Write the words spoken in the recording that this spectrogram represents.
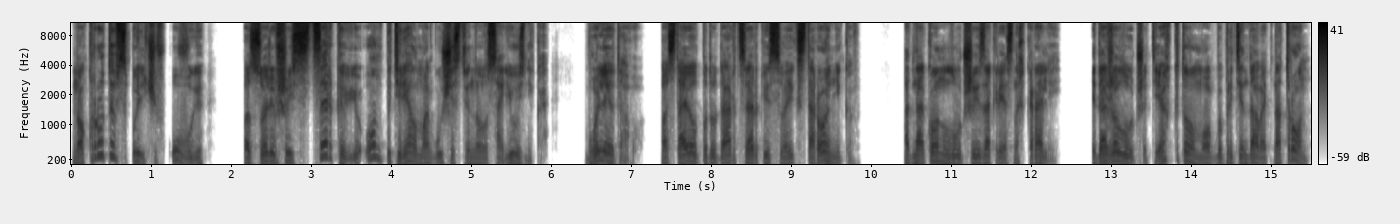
но крут и вспыльчив, увы. Поссорившись с церковью, он потерял могущественного союзника. Более того, поставил под удар церкви своих сторонников. Однако он лучший из окрестных королей. И даже лучше тех, кто мог бы претендовать на трон.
